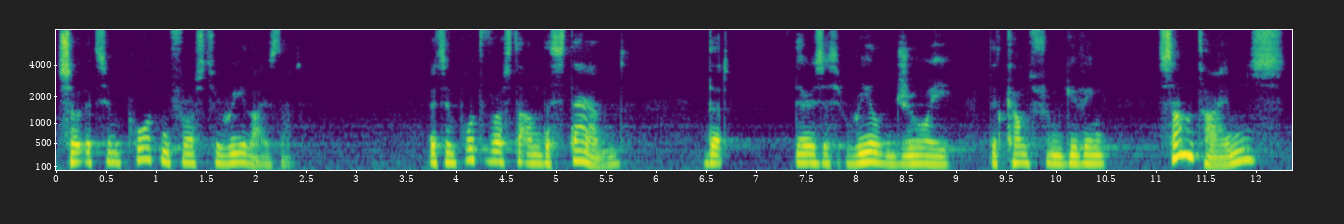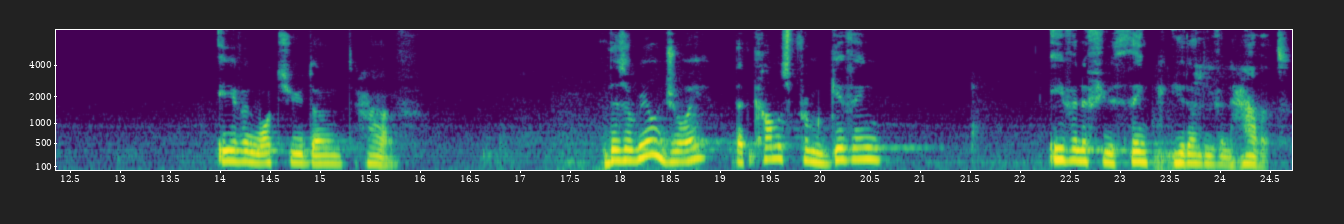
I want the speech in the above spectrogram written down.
So it's important for us to realize that. It's important for us to understand that there is a real joy that comes from giving sometimes even what you don't have. There's a real joy that comes from giving, even if you think you don't even have it.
